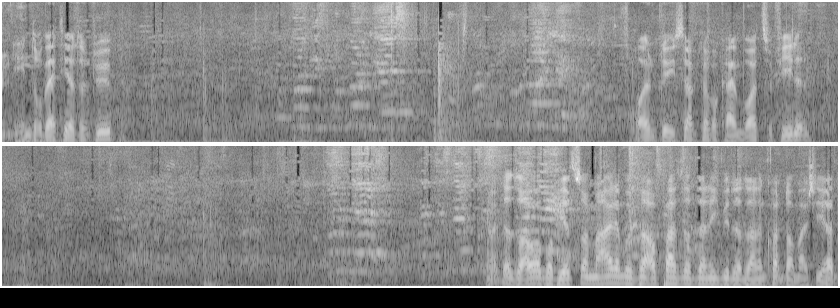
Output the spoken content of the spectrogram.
Ein introvertierter Typ. Freundlich, sagt aber kein Wort zu viel. Ja, der Sauer probiert es nochmal, da muss man aufpassen, dass er nicht wieder dann einen Konter marschiert.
